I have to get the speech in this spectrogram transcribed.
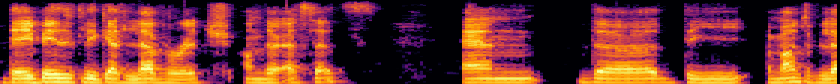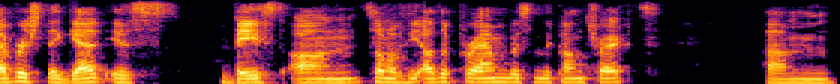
they basically get leverage on their assets, and the the amount of leverage they get is based on some of the other parameters in the contract. Um,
